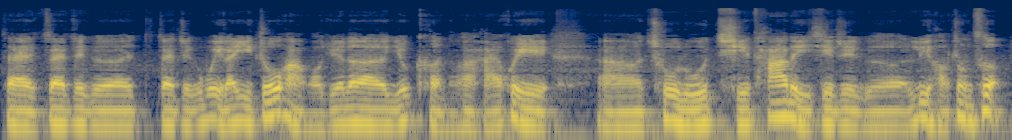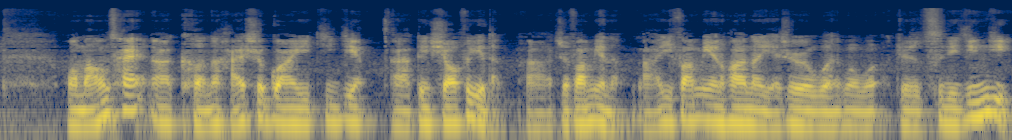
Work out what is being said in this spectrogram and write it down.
在在这个在这个未来一周哈，我觉得有可能啊还会呃出炉其他的一些这个利好政策。我盲猜啊，可能还是关于基建啊跟消费的啊这方面的啊。一方面的话呢，也是稳稳稳，就是刺激经济；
